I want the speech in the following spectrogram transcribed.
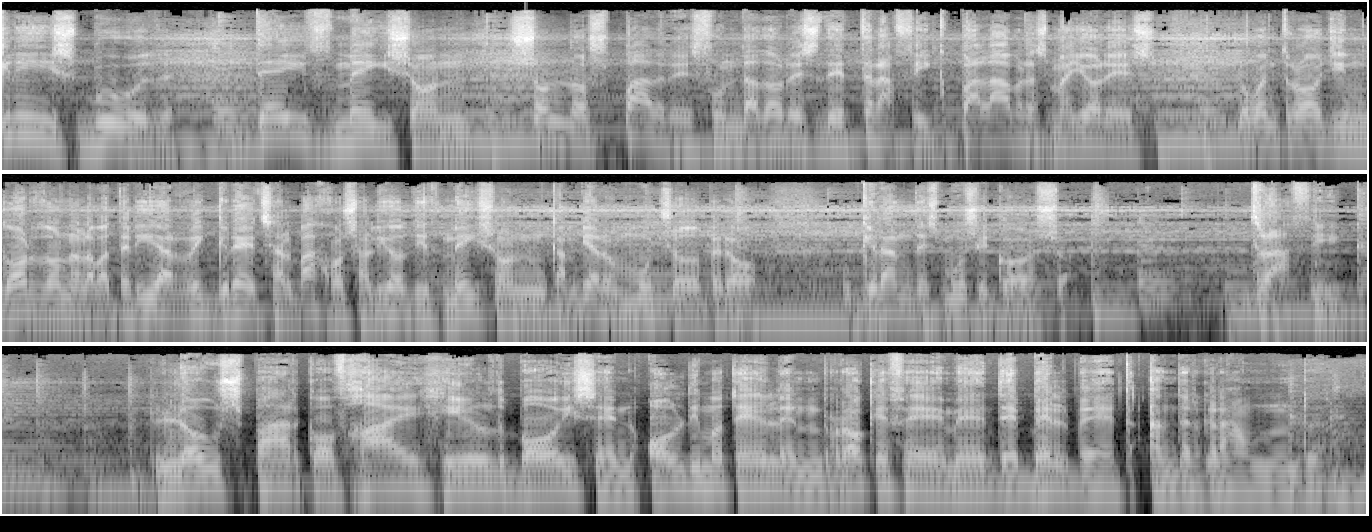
Chris Wood, Dave Mason son los padres fundadores de Traffic, palabras mayores. Luego entró Jim Gordon a la batería, Rick Gretsch al bajo, salió Dave Mason, cambiaron mucho, pero grandes músicos. Traffic. Low Spark of High Heeled Boys en Oldie Motel en Rock FM de Velvet Underground.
